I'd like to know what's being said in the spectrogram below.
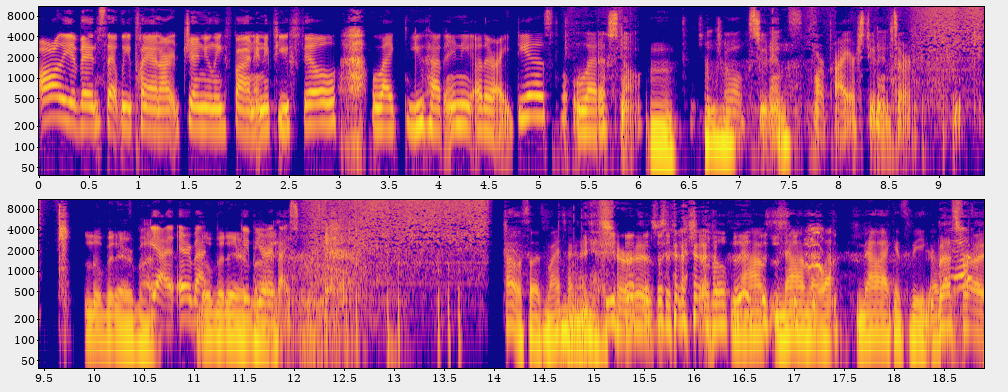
all the events that we plan are genuinely fun. And if you feel like you have any other ideas, let us know. Hmm. Potential mm-hmm. students or prior students or A little bit everybody. yeah, everybody. A little bit of Give your advice. Oh, so it's my turn. It sure is. now, now I'm allo- now I can speak. Okay. That's right.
